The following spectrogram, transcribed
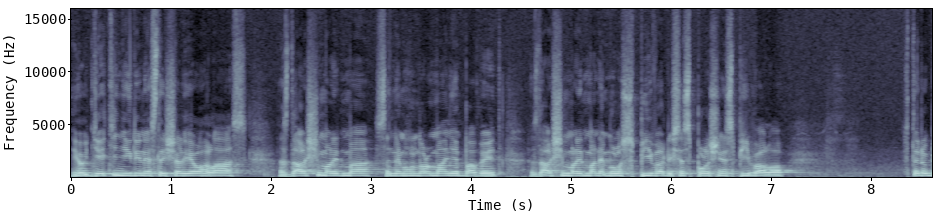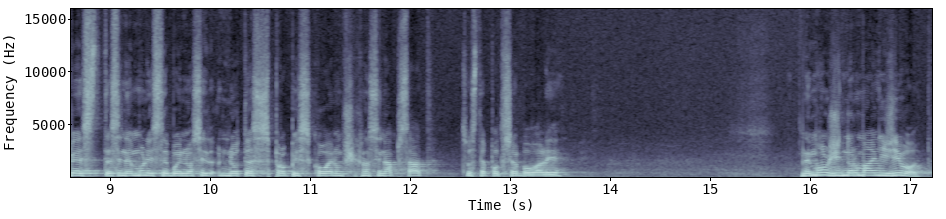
jeho děti nikdy neslyšeli jeho hlas, s dalšíma lidma se nemohl normálně bavit, s dalšíma lidma nemohl zpívat, když se společně zpívalo. V té době jste si nemohli s sebou nosit notes s propiskou, jenom všechno si napsat, co jste potřebovali. Nemohl žít normální život.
